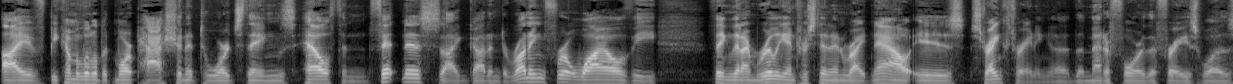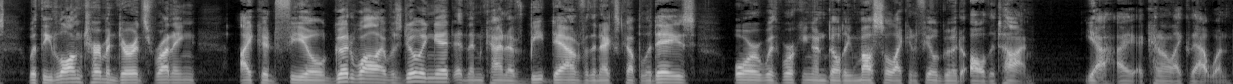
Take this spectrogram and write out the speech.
I've become a little bit more passionate towards things health and fitness. I got into running for a while. The thing that I'm really interested in right now is strength training. Uh, the metaphor, the phrase was with the long term endurance running, I could feel good while I was doing it and then kind of beat down for the next couple of days. Or with working on building muscle, I can feel good all the time. Yeah, I, I kind of like that one.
